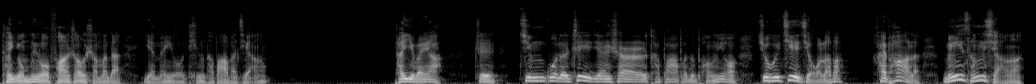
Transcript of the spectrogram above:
他有没有发烧什么的也没有听他爸爸讲。他以为啊。这经过了这件事儿，他爸爸的朋友就会戒酒了吧？害怕了，没曾想啊，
